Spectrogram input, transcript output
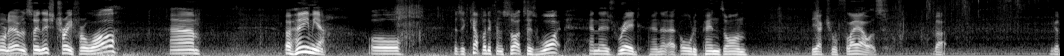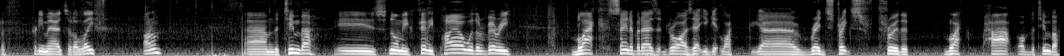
I haven't seen this tree for a while. Um, Bauhinia, or there's a couple of different sites. There's white and there's red, and that, that all depends on the actual flowers. But you've got a pretty mad sort of leaf on them. Um, the timber is normally fairly pale with a very black centre, but as it dries out, you get like uh, red streaks through the black heart of the timber.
